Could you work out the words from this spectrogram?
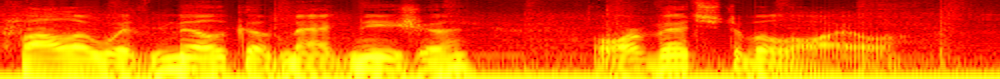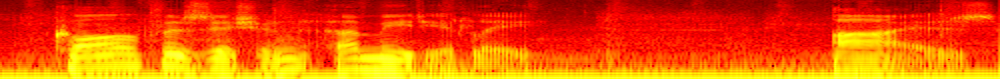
Follow with milk of magnesia or vegetable oil. Call physician immediately. Eyes.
